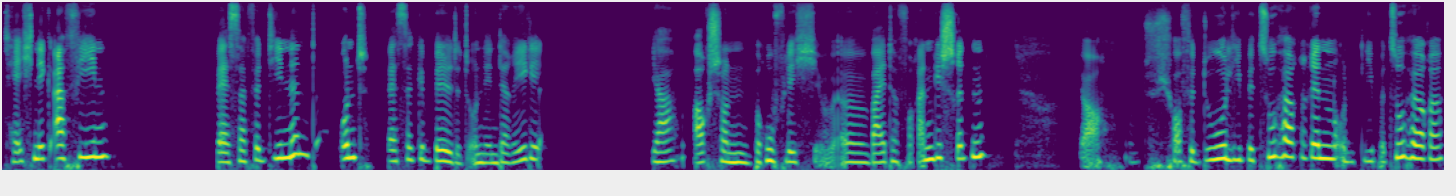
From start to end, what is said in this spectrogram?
technikaffin, besser verdienend und besser gebildet und in der Regel ja auch schon beruflich äh, weiter vorangeschritten ja, und ich hoffe, du, liebe Zuhörerinnen und liebe Zuhörer,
